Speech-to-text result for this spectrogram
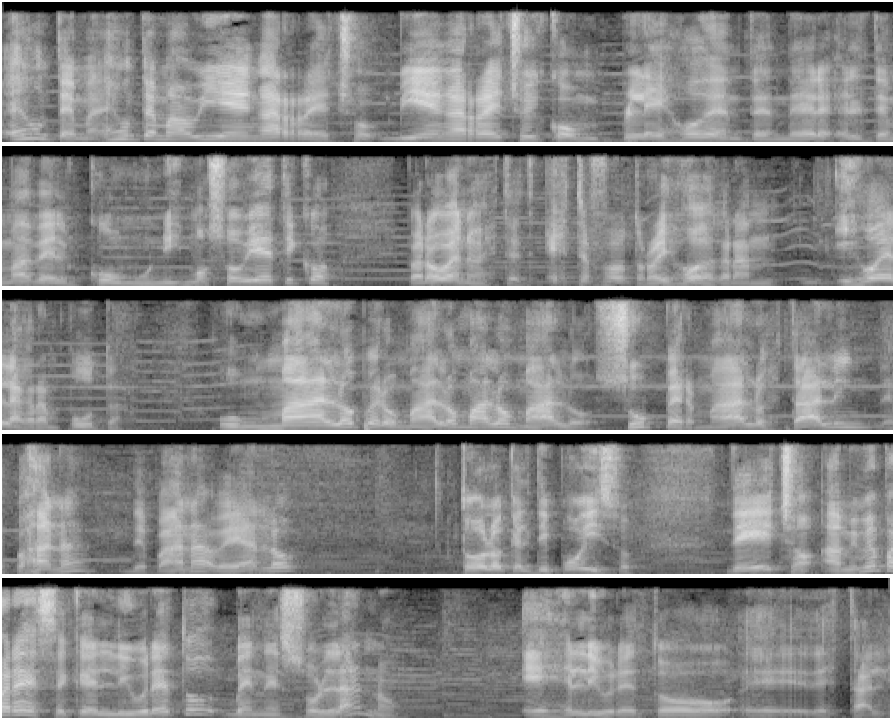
es un tema, es un tema bien arrecho, bien arrecho y complejo de entender el tema del comunismo soviético. Pero bueno, este, este fue otro hijo de gran, hijo de la gran puta. Un malo, pero malo, malo, malo. Súper malo. Stalin, de pana, de pana, véanlo. Todo lo que el tipo hizo. De hecho, a mí me parece que el libreto venezolano es el libreto eh, de Stalin.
